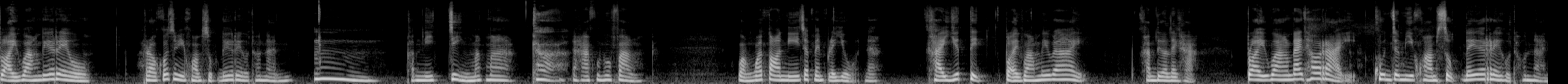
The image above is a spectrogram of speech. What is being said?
ปล่อยวางได้เร็ว เราก็จะมีความสุขได้เร็วเท่านั้น อืมคำนี้จริงมากค่ะๆนะคะ คุณผู้ฟัง หวังว่าตอนนี้จะเป็นประโยชน์นะ ใครยึดติดปล่อยวางไม่ได้คำเดือนเลยค่ะ ปล่อยวางได้เท่าไหร่ คุณจะมีความสุขได้เร็วเท่านั้น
